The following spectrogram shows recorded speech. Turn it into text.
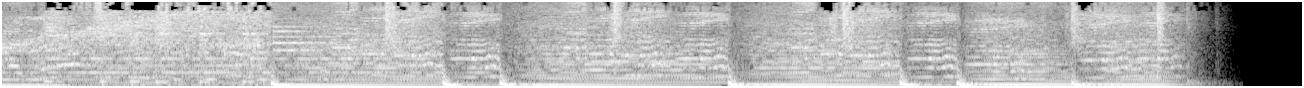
I love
